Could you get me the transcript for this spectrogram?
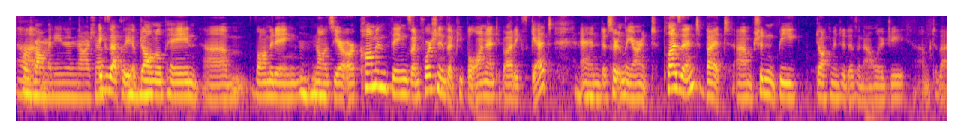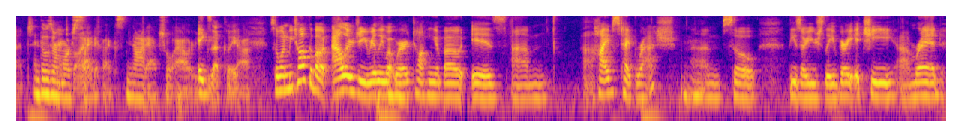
Or Um, vomiting and nausea. Exactly. Abdominal pain, um, vomiting, nausea are common things, unfortunately, that people on antibiotics get and certainly aren't pleasant, but um, shouldn't be documented as an allergy um, to that. And those are more side effects, not actual allergies. Exactly. Yeah. So when we talk about allergy, really what we're talking about is um, uh, hives type rash. Um, so these are usually very itchy, um, red,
